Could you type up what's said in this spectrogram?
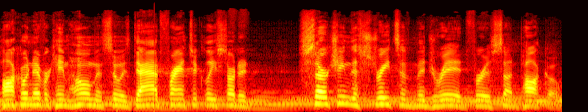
Paco never came home, and so his dad frantically started searching the streets of Madrid for his son Paco.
